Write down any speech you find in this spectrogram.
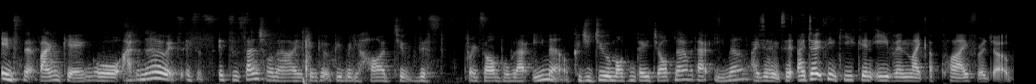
internet banking or I don't know. It's it's it's essential now. I think it would be really hard to exist, for example, without email. Could you do a modern day job now without email? I don't. Th- I don't think you can even like apply for a job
